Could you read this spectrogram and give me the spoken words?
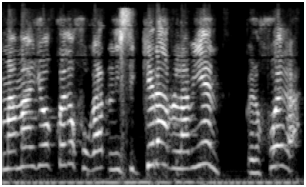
mamá, yo puedo jugar, ni siquiera habla bien, pero juega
